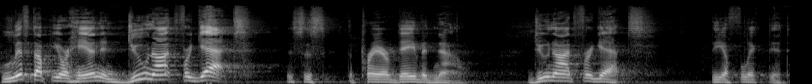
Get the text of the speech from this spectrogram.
lift up your hand and do not forget. This is the prayer of David now. Do not forget the afflicted.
